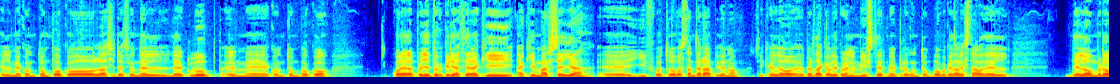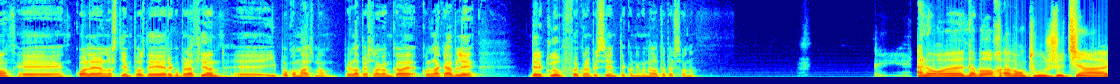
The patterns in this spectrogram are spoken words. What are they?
él me contó un poco la situación del, club, él me contó un poco cuál era el proyecto que quería hacer aquí, aquí en Marsella eh, y fue todo bastante rápido, ¿no? Así que luego es verdad que hablé con el mister, me preguntó un poco qué tal estaba del, del hombro, eh, cuáles eran los tiempos de recuperación eh, y poco más, ¿no? Pero la persona con, con la que hablé del club fue con el presidente, con ninguna otra persona. Alors euh, d'abord, avant tout, je tiens à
